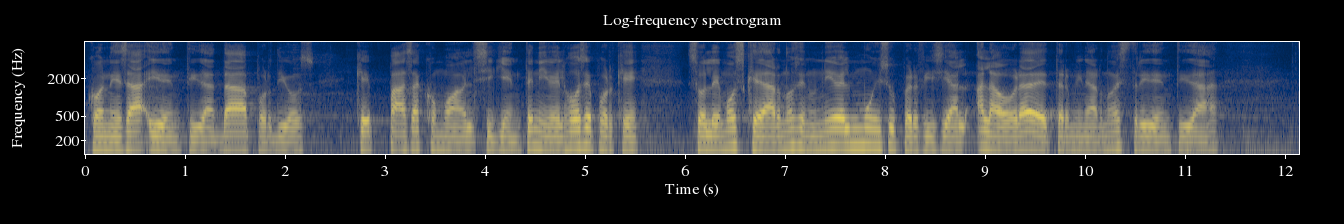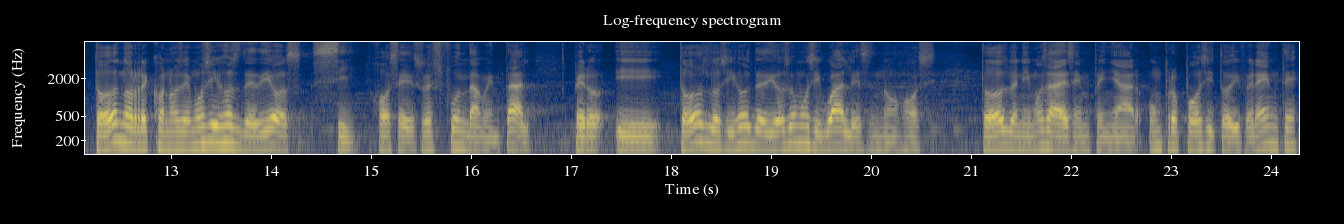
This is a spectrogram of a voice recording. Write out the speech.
con esa identidad dada por Dios, ¿qué pasa como al siguiente nivel, José? Porque solemos quedarnos en un nivel muy superficial a la hora de determinar nuestra identidad. Todos nos reconocemos hijos de Dios, sí, José, eso es fundamental. Pero, ¿y todos los hijos de Dios somos iguales? No, José. Todos venimos a desempeñar un propósito diferente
